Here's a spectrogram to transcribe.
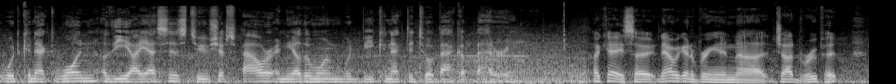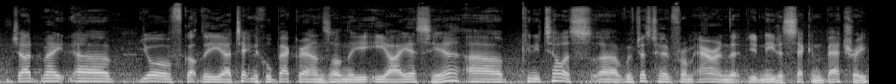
would connect one of the EISs to ship's power, and the other one would be connected to a backup battery. Okay, so now we're going to bring in uh, Judd Rupert. Judd, mate, uh, you've got the uh, technical backgrounds on the EIS here. Uh, can you tell us? Uh, we've just heard from Aaron that you need a second battery.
